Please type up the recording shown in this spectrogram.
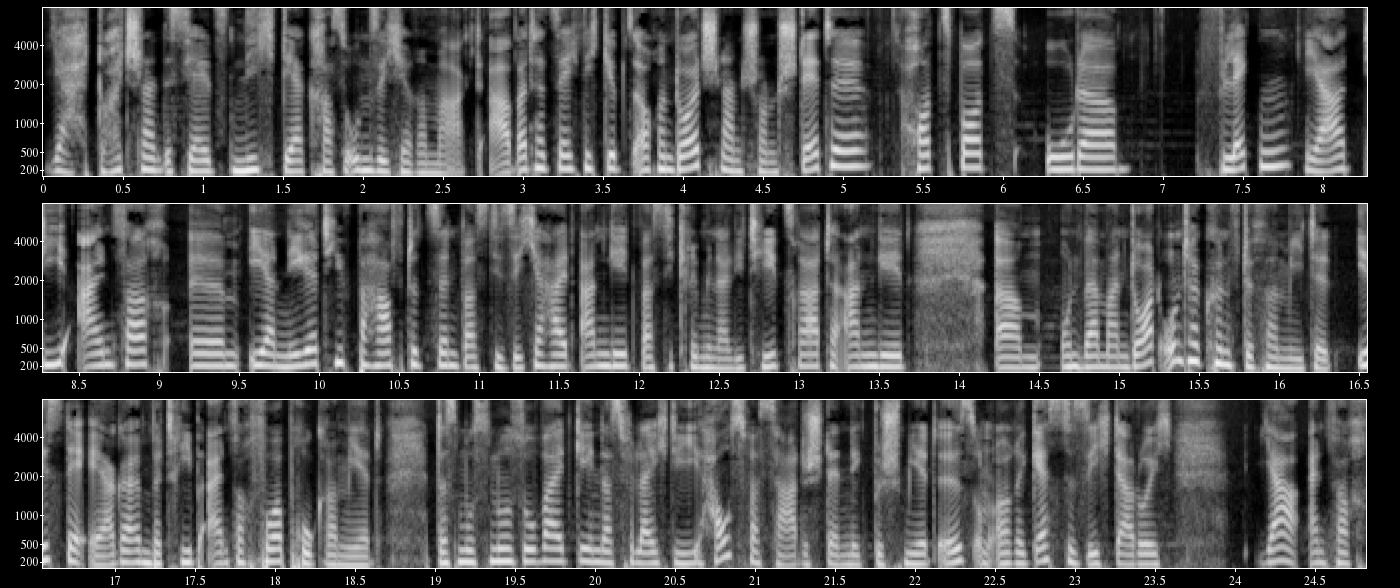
ja, Deutschland ist ja jetzt nicht der krass unsichere Markt, aber tatsächlich gibt es auch in Deutschland schon Städte, Hotspots oder Flecken, ja, die einfach ähm, eher negativ behaftet sind, was die Sicherheit angeht, was die Kriminalitätsrate angeht. Ähm, und wenn man dort Unterkünfte vermietet, ist der Ärger im Betrieb einfach vorprogrammiert. Das muss nur so weit gehen, dass vielleicht die Hausfassade ständig beschmiert ist und eure Gäste sich dadurch ja einfach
